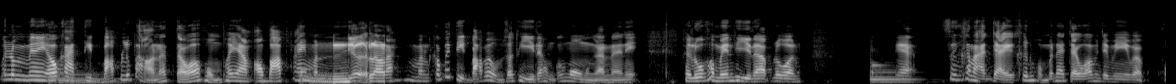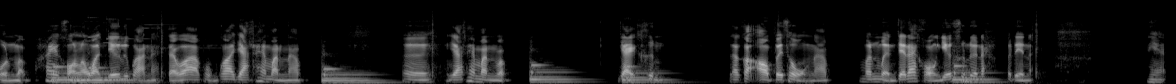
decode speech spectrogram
มันมีโอกาสติดบัฟหรือเปล่านะแต่ว่าผมพยายามเอาบัฟให้มันเยอะแล้วนะมันก็ไม่ติดบัฟให้ผมสักทีนะผมก็งงเหมือนกันนะอันนี้ใครรู้คอมเมนต์ทีนะครับทุกคนเนี่ยซึ่งขนาดใหญ่ขึ้นผมไม่แน่ใจว่ามันจะมีแบบผลแบบให้ของรางวัลเยอะหรือเปล่านะแต่ว่าผมก็ยัดให้มันนะครับ เออ ยัดให้มันแบบ ใหญ่ขึ้น แล้วก็เอาไปส่งนะครับ มันเหมือนจะได้ของเยอะขึ้นด้วยนะประเด็นอะเนี่ย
